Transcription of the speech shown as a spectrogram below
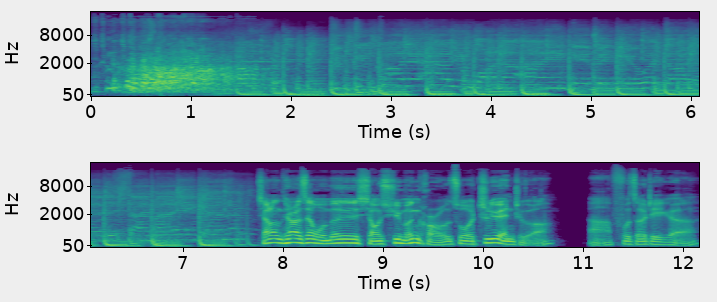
前两天在我们小区门口做志愿者啊，负责这个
